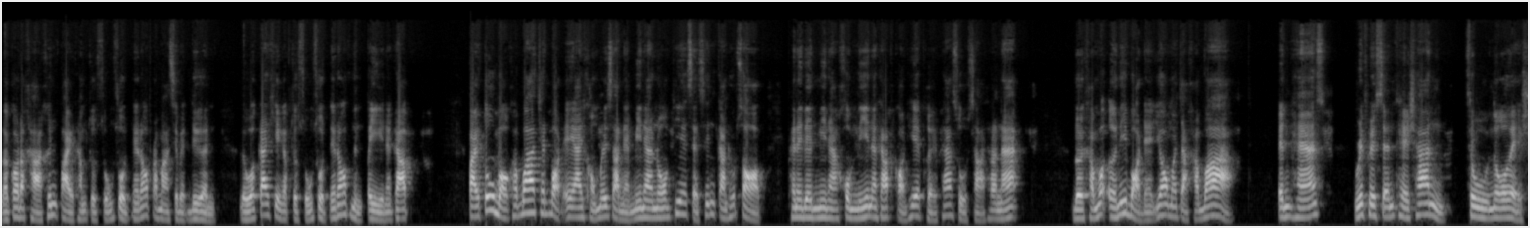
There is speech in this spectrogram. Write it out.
แล้วก็ราคาขึ้นไปทำจุดสูงสุดในรอบประมาณ 11 เดือน หรือว่าใกล้เคียงกับจุดสูงสุดในรอบ 1 ปีนะครับปายตู้บอกครับว่าแชทบอท AI ของบริษัทเนี่ยมีแนวโน้มที่จะเสร็จสิ้นการทดสอบ ภายในเดือนมีนาคมนี้นะครับก่อนที่จะเผยแพร่สู่สาธารณะ โดยคำว่า Ernie Bot เนี่ยย่อมาจากคำว่า Enhance Representation through Knowledge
